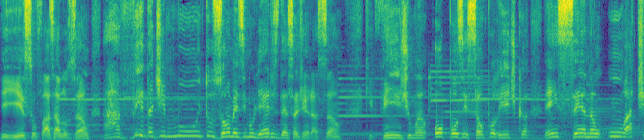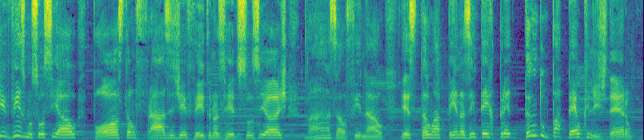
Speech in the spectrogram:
E isso faz alusão à vida de muitos homens e mulheres dessa geração, que fingem uma oposição política, encenam um ativismo social, postam frases de efeito nas redes sociais, mas ao final estão apenas interpretando um papel que lhes deram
